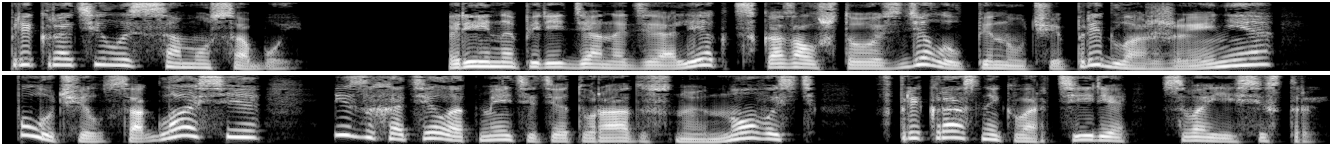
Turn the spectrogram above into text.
прекратилось само собой. Рино, перейдя на диалект, сказал, что сделал Пинуччи предложение, получил согласие и захотел отметить эту радостную новость в прекрасной квартире своей сестры.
